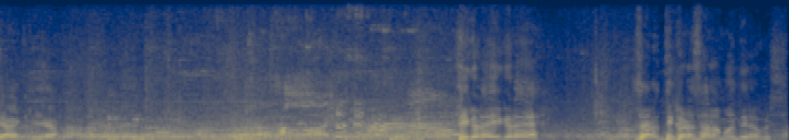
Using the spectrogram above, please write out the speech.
या की या. इकडे इकडे. जरा तिकडे झाला मंदिरापाशी.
